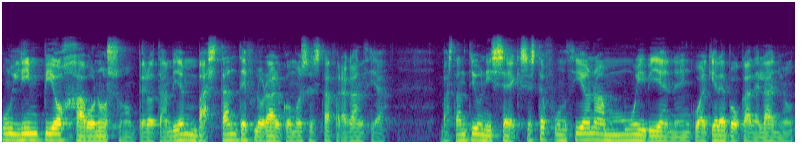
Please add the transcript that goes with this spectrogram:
un limpio jabonoso, pero también bastante floral, como es esta fragancia. Bastante unisex. Este funciona muy bien en cualquier época del año.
